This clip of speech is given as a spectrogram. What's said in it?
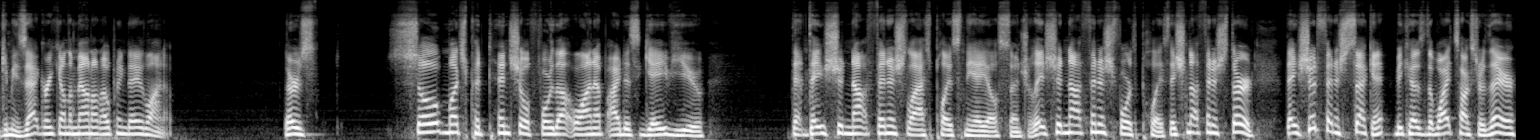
Give me Zack Greinke on the mound on opening day lineup. There's so much potential for that lineup I just gave you that they should not finish last place in the AL Central. They should not finish fourth place. They should not finish third. They should finish second because the White Sox are there,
